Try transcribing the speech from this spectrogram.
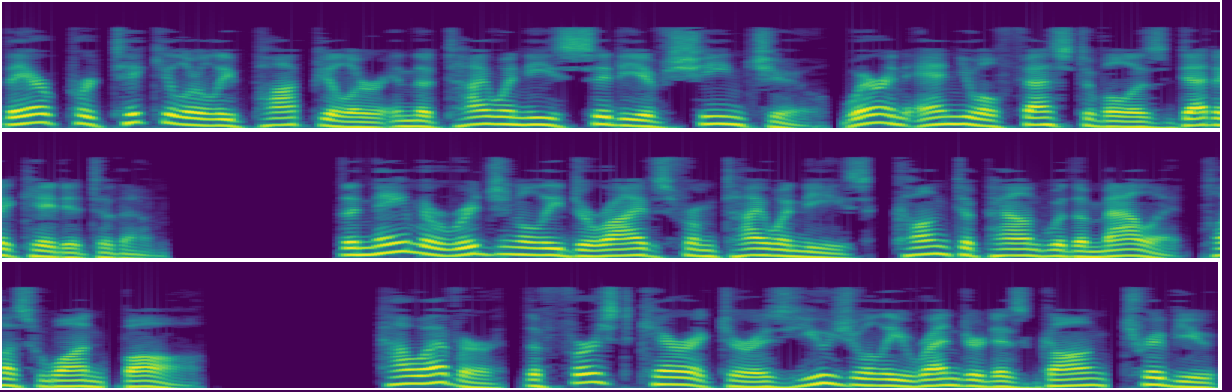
They are particularly popular in the Taiwanese city of Hsinchu, where an annual festival is dedicated to them. The name originally derives from Taiwanese, kong to pound with a mallet plus one ball. However, the first character is usually rendered as gong tribute,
